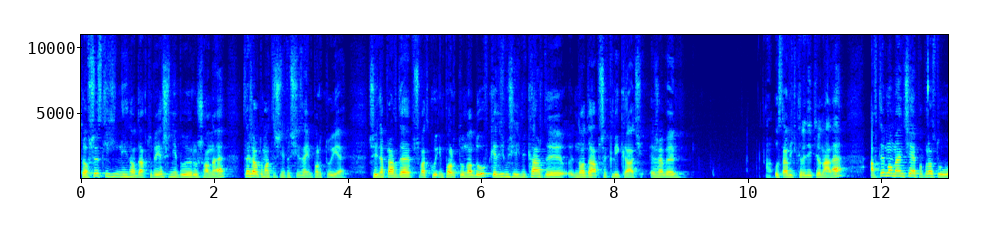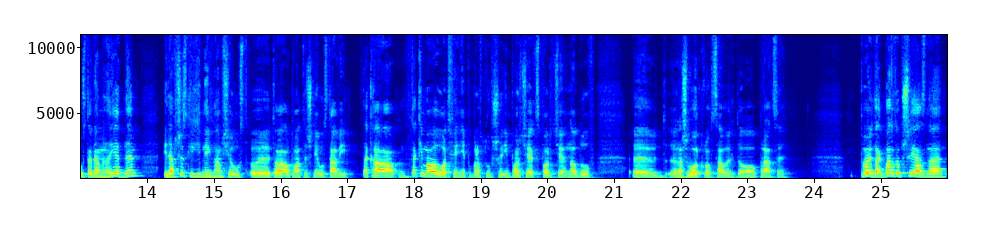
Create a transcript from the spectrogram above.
to wszystkich innych nodach, które jeszcze nie były ruszone, też automatycznie to się zaimportuje. Czyli naprawdę w przypadku importu nodów, kiedyś musieliśmy każdy noda przeklikać, żeby ustawić kredytionale, a w tym momencie po prostu ustawiamy na jednym i na wszystkich innych nam się y, to automatycznie ustawi. Taka, takie małe ułatwienie po prostu przy imporcie, eksporcie nodów, yy, naszych workflow całych do pracy. Powiem tak, bardzo przyjazne.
